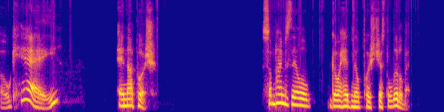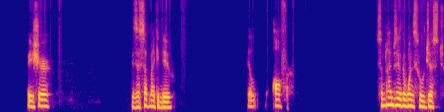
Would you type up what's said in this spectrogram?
okay, and not push. Sometimes they'll go ahead and they'll push just a little bit. Are you sure? Is this something I can do? They'll offer. Sometimes they're the ones who'll just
